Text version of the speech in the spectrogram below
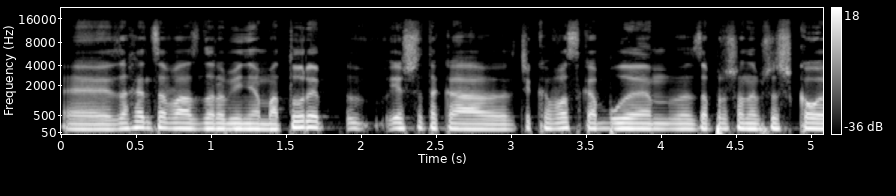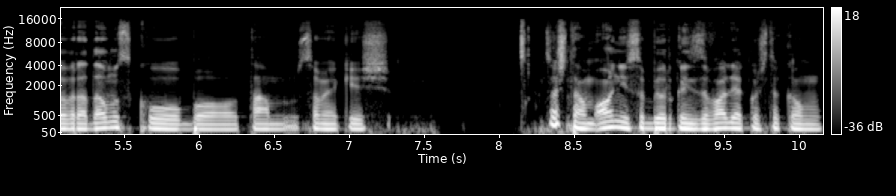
Eee, zachęcam Was do robienia matury. Jeszcze taka ciekawostka, byłem zaproszony przez szkołę w Radomsku, bo tam są jakieś Coś tam oni sobie organizowali jakąś taką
